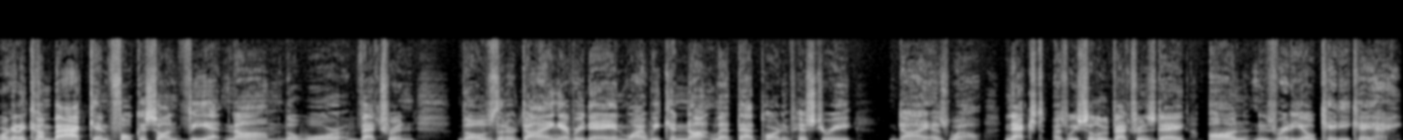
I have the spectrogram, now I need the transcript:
We're going to come back and focus on Vietnam, the war veteran those that are dying every day, and why we cannot let that part of history die as well. Next, as we salute Veterans Day on News Radio KDKA.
